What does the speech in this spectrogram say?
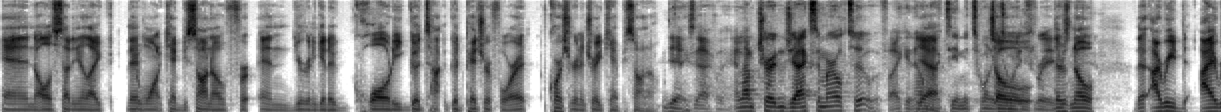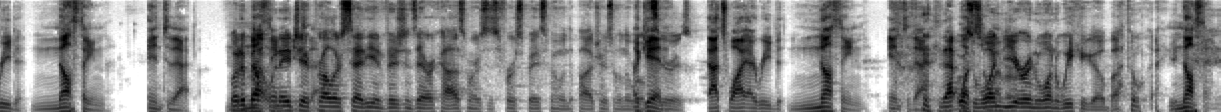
and all of a sudden you're like, they want Campusano for, and you're going to get a quality, good, time, good pitcher for it. Of course, you're going to trade Campusano. Yeah, exactly. And I'm trading Jackson Merrill too if I can help Yeah. my team in So 2023. there's no. I read. I read nothing into that. What about when AJ. Preller said he envisions Eric Hosmer as his first baseman when the Padres win the World Series? Again, Series? That's why I read nothing into that. that was one year and one week ago, by the way. Nothing.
